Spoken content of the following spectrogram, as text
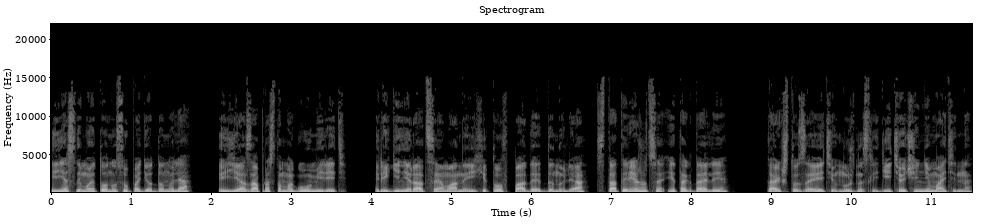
Если мой тонус упадет до нуля, я запросто могу умереть. Регенерация маны и хитов падает до нуля, статы режутся и так далее. Так что за этим нужно следить очень внимательно.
